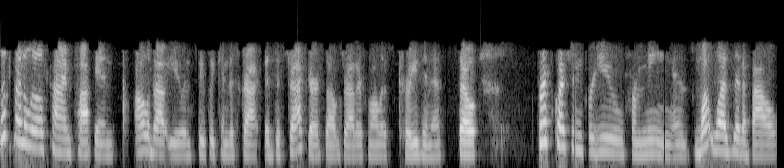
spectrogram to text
let's spend a little time talking all about you and see if we can distract uh, distract ourselves rather from all this craziness. So, first question for you from me is, what was it about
